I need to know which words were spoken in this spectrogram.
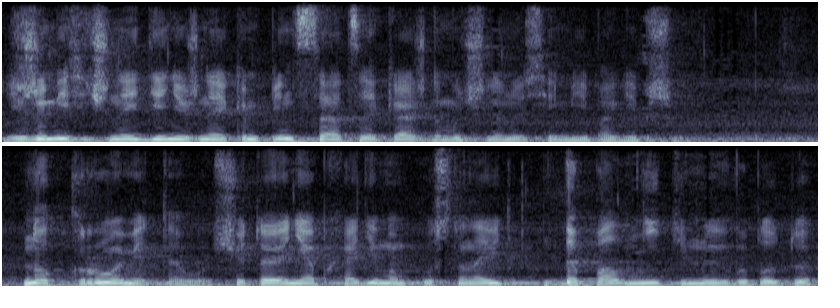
ежемесячная денежная компенсация каждому члену семьи погибшего. Но кроме того, считаю необходимым установить дополнительную выплату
